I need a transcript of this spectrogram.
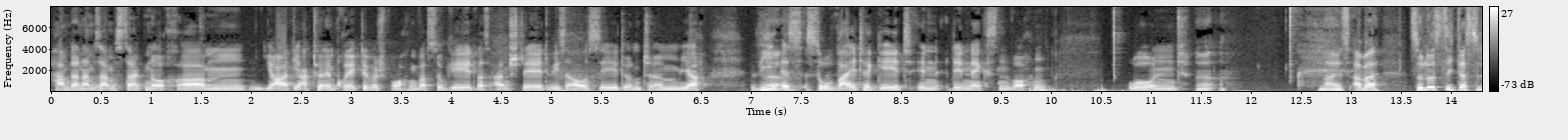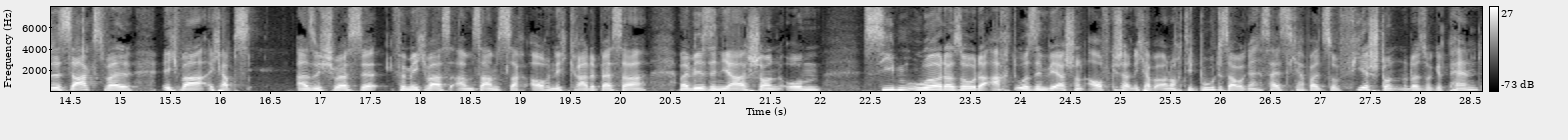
haben dann am Samstag noch ähm, ja, die aktuellen Projekte besprochen, was so geht, was ansteht, wie es aussieht und ähm, ja, wie ja. es so weitergeht in den nächsten Wochen. Und ja. Nice. Aber so lustig, dass du das sagst, weil ich war, ich hab's, also ich schwör's dir, für mich war es am Samstag auch nicht gerade besser, weil wir sind ja schon um 7 Uhr oder so oder 8 Uhr sind wir ja schon aufgestanden. Ich habe auch noch die Bude sauber gemacht. Das heißt, ich habe halt so vier Stunden oder so gepennt,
